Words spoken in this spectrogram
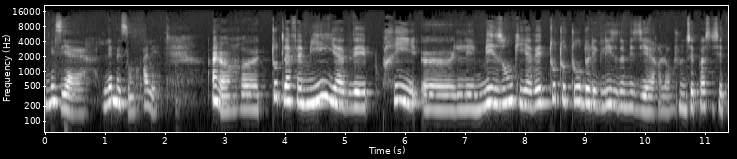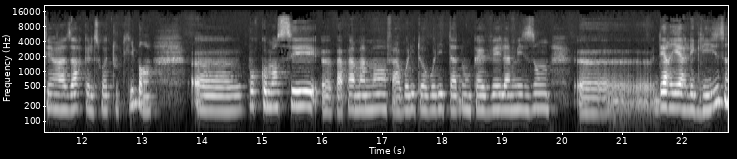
Mézières, les maisons, allez. Alors, euh, toute la famille avait pris euh, les maisons qu'il y avait tout autour de l'église de Mézières. Alors, je ne sais pas si c'était un hasard qu'elles soient toutes libres. Euh, pour commencer, papa, maman, enfin abuelito, abuelita, donc avait la maison derrière l'église.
